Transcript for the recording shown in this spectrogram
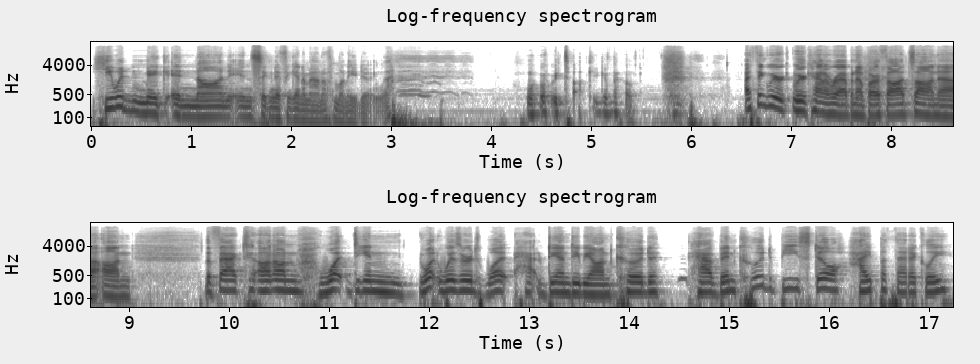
he would make a non insignificant amount of money doing that. what were we talking about? I think we were we were kind of wrapping up our thoughts on uh, on the fact on, on what DN what Wizards what ha- D&D Beyond could have been could be still hypothetically.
